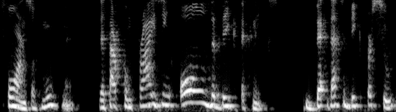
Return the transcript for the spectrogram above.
forms of movement that are comprising all the big techniques. That, that's a big pursuit.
